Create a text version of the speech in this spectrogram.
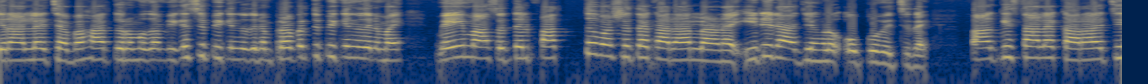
ഇറാനിലെ ചബഹാർ തുറമുഖം വികസിപ്പിക്കുന്നതിനും പ്രവർത്തിപ്പിക്കുന്നതിനുമായി മെയ് മാസത്തിൽ പത്ത് വർഷത്തെ കരാറിലാണ് ഇരു രാജ്യങ്ങളും ഒപ്പുവെച്ചത്. പാകിസ്ഥാനിലെ കറാച്ചി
